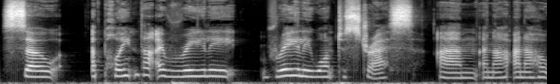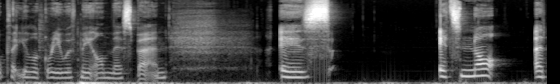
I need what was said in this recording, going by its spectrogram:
so a point that i really really want to stress um and I, and I hope that you'll agree with me on this ben is it's not a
